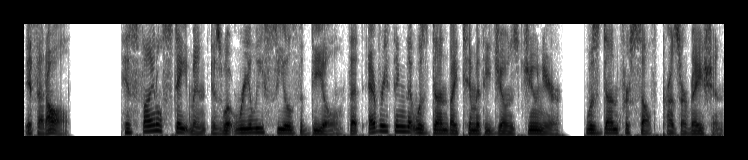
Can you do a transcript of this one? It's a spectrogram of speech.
if at all. His final statement is what really seals the deal that everything that was done by Timothy Jones Jr. was done for self preservation.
